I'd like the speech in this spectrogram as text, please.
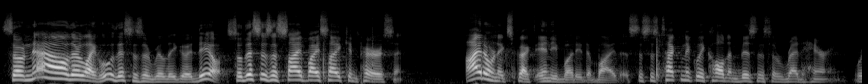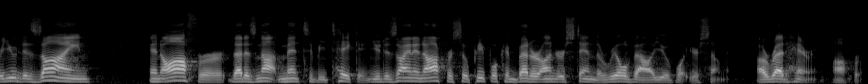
So now they're like, ooh, this is a really good deal. So this is a side by side comparison. I don't expect anybody to buy this. This is technically called in business a red herring, where you design an offer that is not meant to be taken. You design an offer so people can better understand the real value of what you're selling. A red herring offer.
